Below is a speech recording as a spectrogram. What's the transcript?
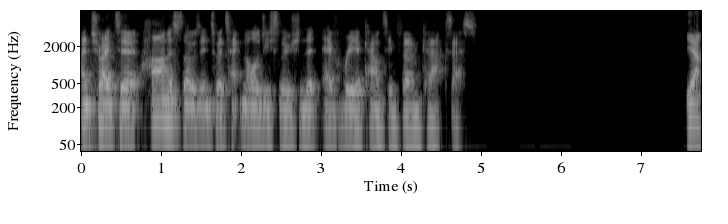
and try to harness those into a technology solution that every accounting firm can access. Yeah,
